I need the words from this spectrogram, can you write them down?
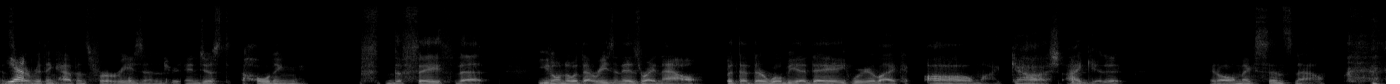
And Yep. so everything happens for a reason, and just holding f- the faith that you don't know what that reason is right now, but that there will be a day where you're like, oh my gosh, I get it. It all makes sense now.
